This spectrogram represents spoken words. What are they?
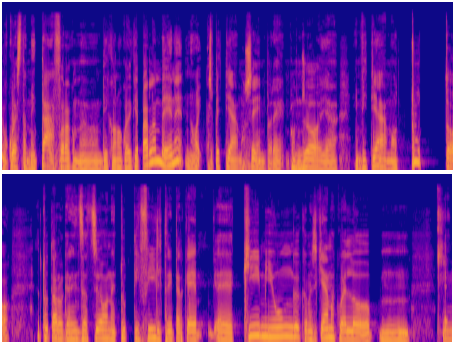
o questa metafora, come dicono quelli che parlano bene, noi aspettiamo sempre con gioia, invitiamo tutto tutta l'organizzazione, tutti i filtri, perché eh, Kim Jong, come si chiama quello? Mh, mm, Kim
